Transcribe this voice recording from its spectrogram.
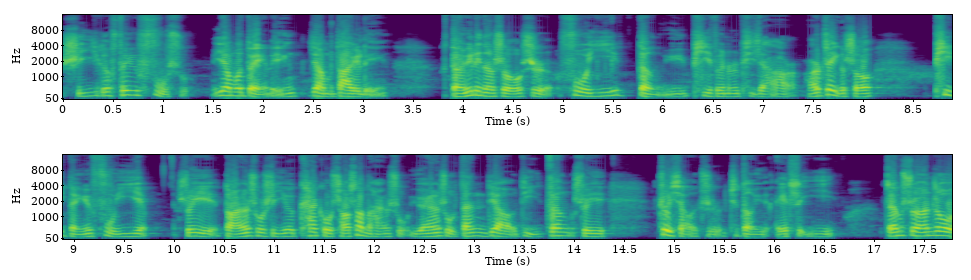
是一个非负数，要么等于零，要么大于零。等于零的时候是负一等于 p 分之 p 加二，而这个时候 p 等于负一，所以导函数是一个开口朝上的函数，原函数单调递增，所以最小值就等于 h 一。咱们说完之后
